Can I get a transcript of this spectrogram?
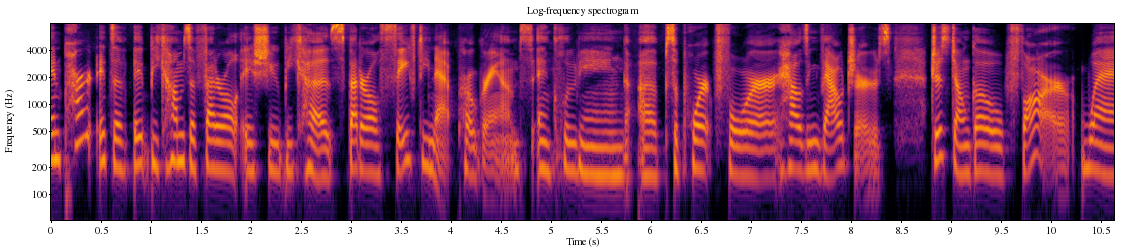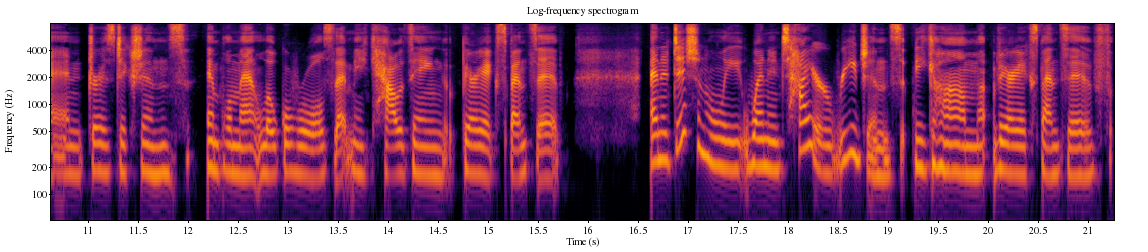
In part, it's a it becomes a federal issue because federal safety net programs, including uh, support for housing vouchers, just don't go far when jurisdictions implement local rules that make housing very expensive. And additionally, when entire regions become very expensive,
